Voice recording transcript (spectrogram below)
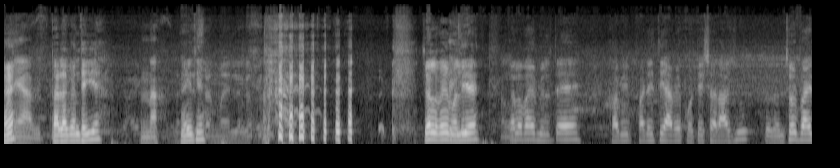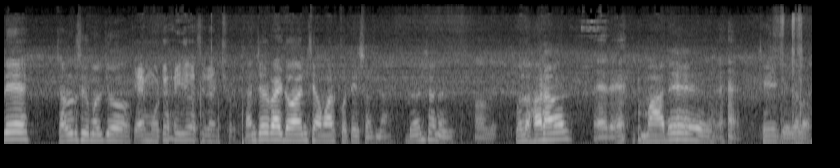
હે? તારા થઈ ગયા? ના. નહીં થયા? ચાલ ભાઈ મળીએ. ચલો ભાઈ મિલતે. કભી ફરીથી આવે કોટેશ્વર આવશું તો રણછોડભાઈને જરૂરથી મળજો. ક્યાંય મોટો થઈ ગયો છે રણછોડ. રણછોડભાઈ ડોન છે અમારા કોટેશ્વરના. ડોન છે ને? બોલો હર હર અરે. મહાદેવ ઠીક છે ચલો.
